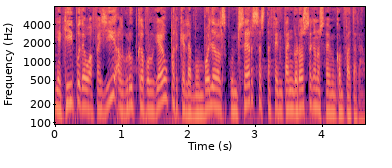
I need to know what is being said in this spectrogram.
I aquí podeu afegir el grup que vulgueu perquè la bombolla dels concerts s'està fent tan grossa que no sabem com patarà.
